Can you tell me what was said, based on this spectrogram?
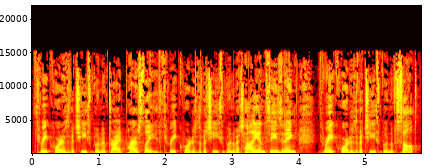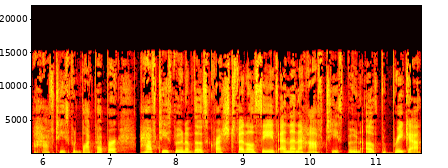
three quarters of a teaspoon of dried parsley, three quarters of a teaspoon of Italian seasoning, three quarters of a teaspoon of salt, a half teaspoon black pepper, a half teaspoon of those crushed fennel seeds, and then a half teaspoon of paprika.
